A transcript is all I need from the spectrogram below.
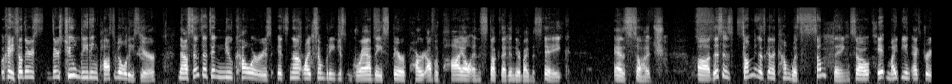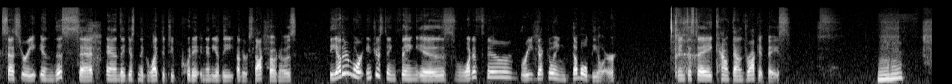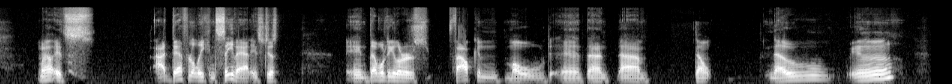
okay, so there's there's two leading possibilities here. Now, since it's in new colors, it's not like somebody just grabbed a spare part off a pile and stuck that in there by mistake, as such. Uh, this is something that's going to come with something, so it might be an extra accessory in this set, and they just neglected to put it in any of the other stock photos. The other more interesting thing is, what if they're redecoing Double Dealer into, say, Countdown's rocket base? Mm-hmm. Well, it's. I definitely can see that. It's just in Double Dealer's Falcon mold, and I um, don't know. Yeah.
